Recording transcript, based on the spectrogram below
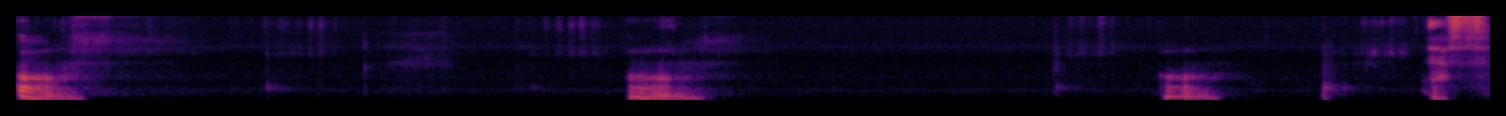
U. U. U. F.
